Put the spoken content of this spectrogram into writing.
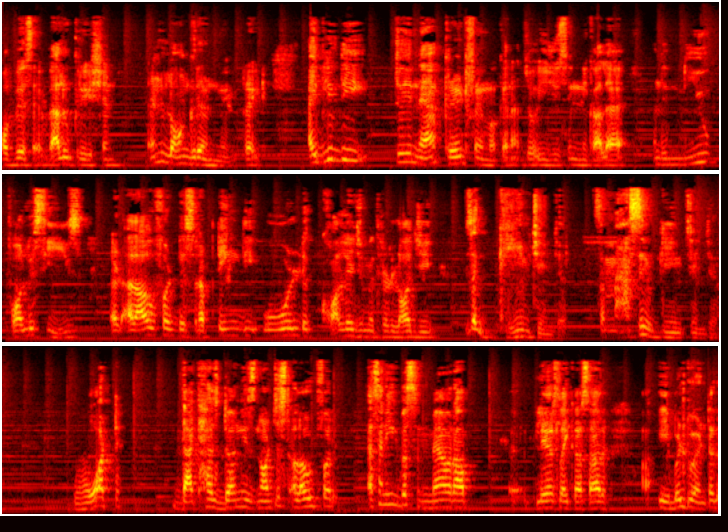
obvious value creation and long run right? I believe the जो ये नया ट्रेड फ्रेमवर्क है ना, जो यूजीसी ने निकाला है and the new policies that allow for disrupting the old college methodology is a game changer it's a massive game changer what that has done is not just allowed for ऐसा नहीं बस मैं और आप players like us are able to enter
